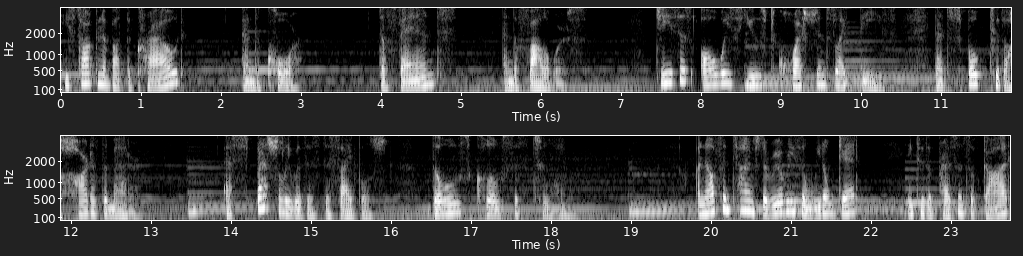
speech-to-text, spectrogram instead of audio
He's talking about the crowd and the core, the fans and the followers. Jesus always used questions like these that spoke to the heart of the matter especially with his disciples, those closest to him. And oftentimes, the real reason we don't get into the presence of God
